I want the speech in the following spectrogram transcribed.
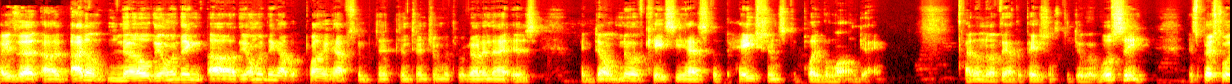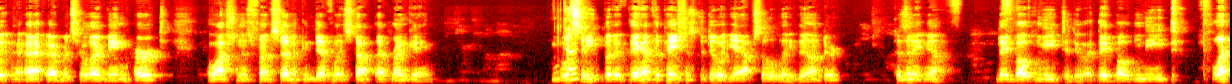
I uh, I don't know. The only thing, uh, the only thing I would probably have some contention with regarding that is I don't know if KC has the patience to play the long game. I don't know if they have the patience to do it. We'll see. Especially uh, Edwards-Helaire being hurt, Washington's front seven can definitely stop that run game. We'll see, but if they have the patience to do it, yeah, absolutely. The under, because yeah, they both need to do it. They both need to play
